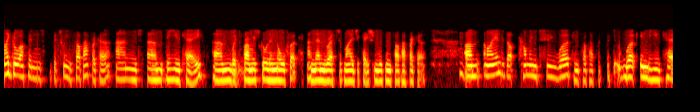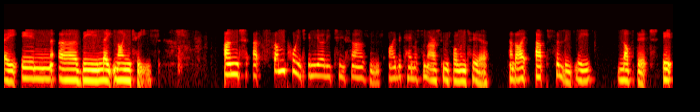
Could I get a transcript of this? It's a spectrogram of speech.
I grew up in between South Africa and um, the UK, um, went primary school in Norfolk, and then the rest of my education was in South Africa. Mm-hmm. Um, and I ended up coming to work in South Africa, work in the UK in uh, the late 90s. And at some point in the early 2000s, I became a Samaritans volunteer, and I absolutely loved it. It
